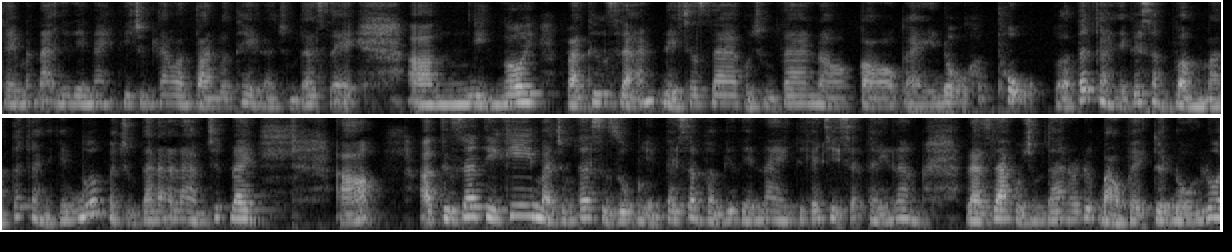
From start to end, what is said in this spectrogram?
cái mặt nạ như thế này thì chúng ta hoàn toàn có thể là chúng ta sẽ um, nghỉ ngơi và thư giãn để cho da của chúng ta nó có cái độ hấp thụ ở tất cả những cái sản phẩm mà tất cả những cái bước mà chúng ta đã làm trước đây. Đó. À, thực ra thì khi mà chúng ta sử dụng những cái sản phẩm như thế này thì các chị sẽ thấy rằng là da của chúng ta nó được bảo vệ tuyệt đối luôn.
